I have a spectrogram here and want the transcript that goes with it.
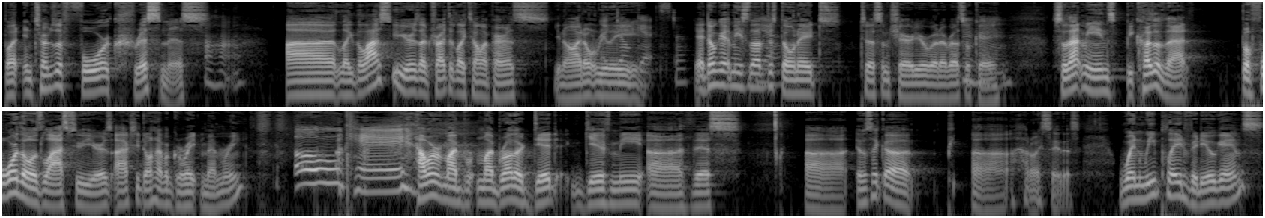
But in terms of for Christmas, Uh-huh. uh, like the last few years, I've tried to like tell my parents, you know, I don't really, Don't get stuff. yeah, don't get me stuff, just Yeah. Mm-hmm. donate to some charity or whatever. That's okay. So that means because of that, before those last few years, I actually don't have a great memory. Okay. However, my my brother did give me uh, this. Uh, it was like a uh, how do I say this? When we played video games,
